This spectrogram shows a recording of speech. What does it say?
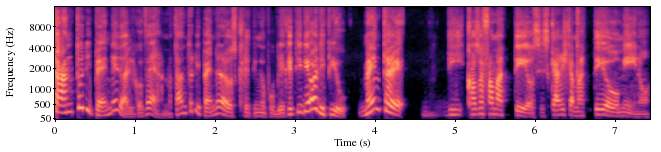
tanto dipende dal governo, tanto dipende dallo scrutinio pubblico. E ti dirò di più, mentre di cosa fa Matteo, se scarica Matteo o meno,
